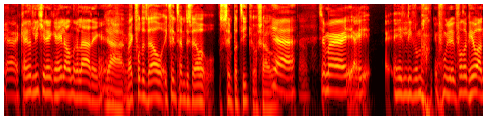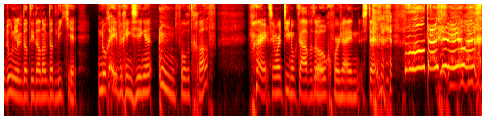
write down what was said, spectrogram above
Ja, ik krijg het liedje denk ik een hele andere lading. hè? Ja, maar ik vond het wel... Ik vind hem dus wel sympathiek of zo. Ja, zeg maar, hele lieve man. Ik vond, ik vond het ook heel aandoenlijk dat hij dan ook dat liedje nog even ging zingen voor het graf. Maar zeg maar tien octaven te hoog voor zijn stem. altijd eeuwig.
